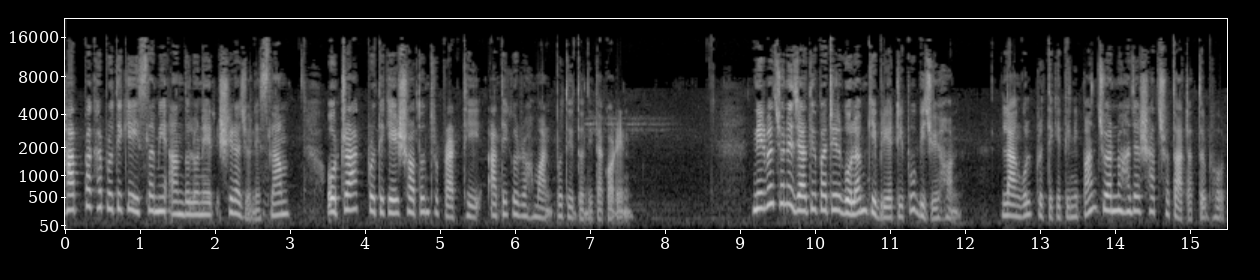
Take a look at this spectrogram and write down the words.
হাতপাখা প্রতীকে ইসলামী আন্দোলনের সিরাজুল ইসলাম ও ট্রাক প্রতীকে স্বতন্ত্র প্রার্থী আতিকুর রহমান প্রতিদ্বন্দ্বিতা করেন। নির্বাচনে জাতীয় পার্টির গোলাম কিবরিয়া টিপু বিজয়ী হন। লাঙ্গুল প্রতীকে তিনি পান চুয়ান্ন হাজার সাতশত আটাত্তর ভোট।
